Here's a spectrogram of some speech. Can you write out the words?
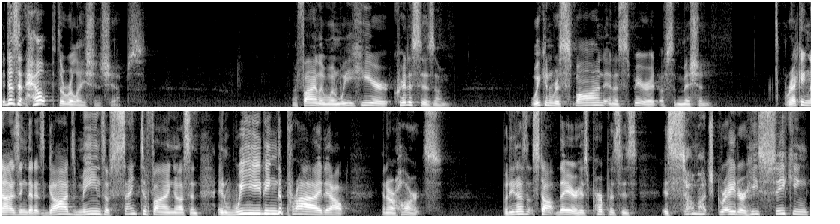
It doesn't help the relationships. And finally, when we hear criticism, we can respond in a spirit of submission. recognizing that it's God's means of sanctifying us and, and weeding the pride out in our hearts. But He doesn't stop there. His purpose is, is so much greater. He's seeking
